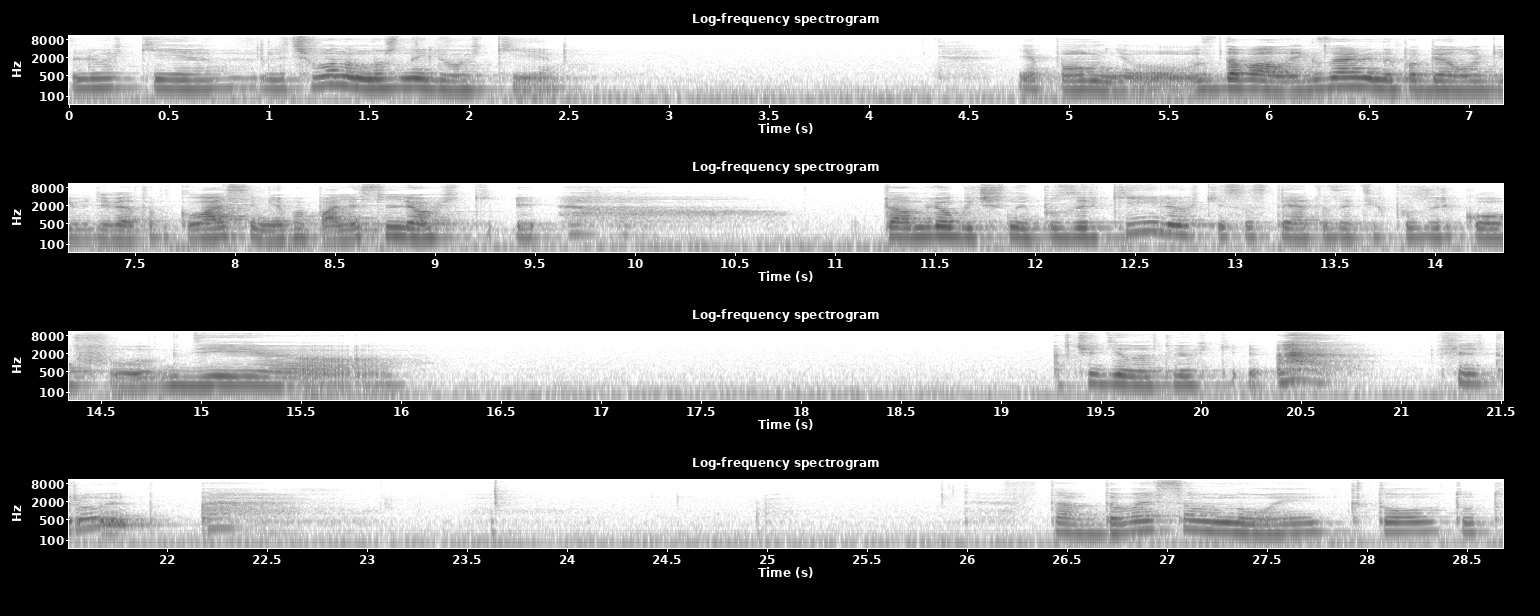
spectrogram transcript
Легкие. Для чего нам нужны легкие? Я помню, сдавала экзамены по биологии в девятом классе, мне попались легкие. Там легочные пузырьки легкие состоят из этих пузырьков, где... А что делают легкие? Фильтруют? Так, давай со мной. Кто тут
